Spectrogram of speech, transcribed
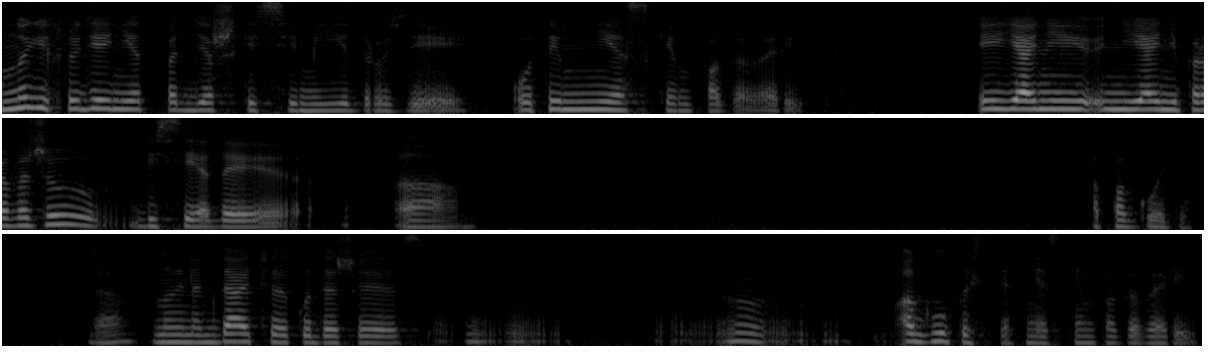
У многих людей нет поддержки семьи, друзей. Вот им не с кем поговорить. И я не, я не провожу беседы а, о погоде. Да? Но иногда человеку даже ну, о глупостях не с кем поговорить.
